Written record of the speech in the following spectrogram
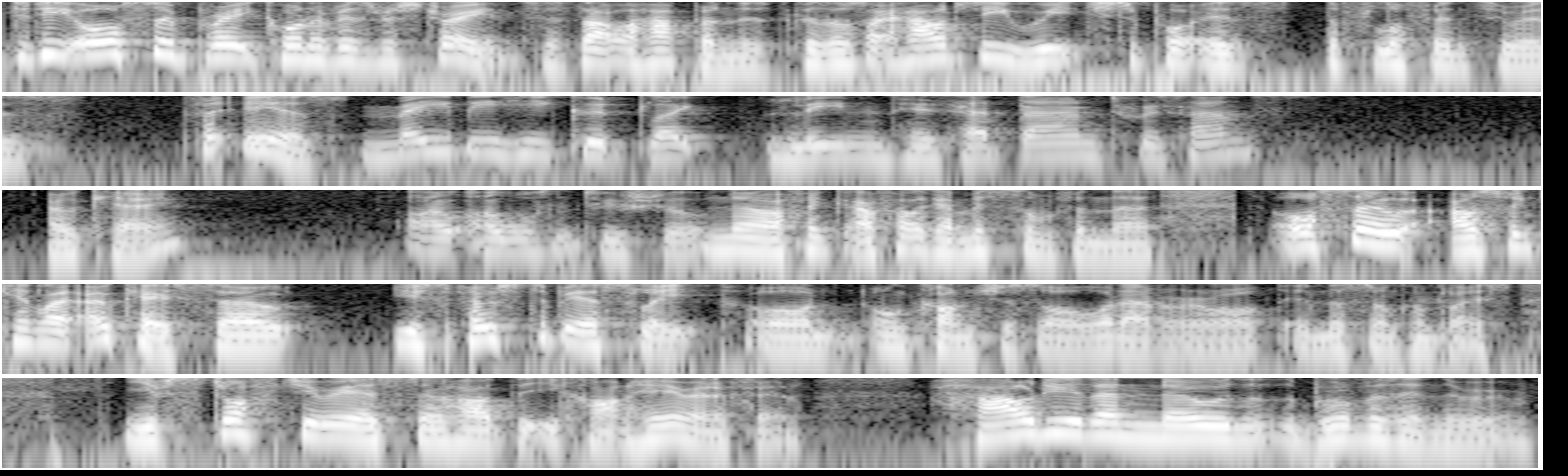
Did he also break one of his restraints? Is that what happened? Is because I was like, how did he reach to put his the fluff into his for ears? Maybe he could like lean his head down to his hands. Okay. I, I wasn't too sure. No, I think I felt like I missed something there. Also, I was thinking like, okay, so you're supposed to be asleep or unconscious or whatever, or in the sunken hmm. place. You've stuffed your ears so hard that you can't hear anything. How do you then know that the brother's in the room?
